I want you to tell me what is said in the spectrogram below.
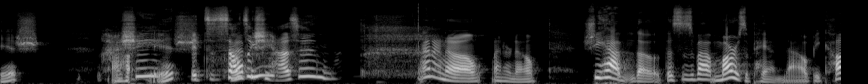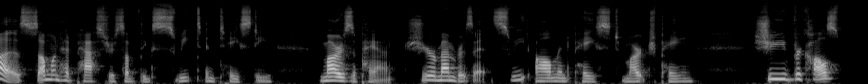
Ish. Has uh, she? Ish. It sounds have like you? she hasn't. I don't know. I don't know. She hadn't, though. This is about marzipan now because someone had passed her something sweet and tasty Marzipan. She remembers it. Sweet almond paste, marchpane. She recalls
